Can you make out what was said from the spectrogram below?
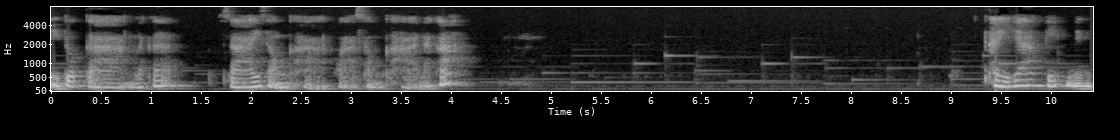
นี่ตัวกลางแล้วก็ซ้ายสองขาขวาสองขานะคะใครยากนิดนึง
